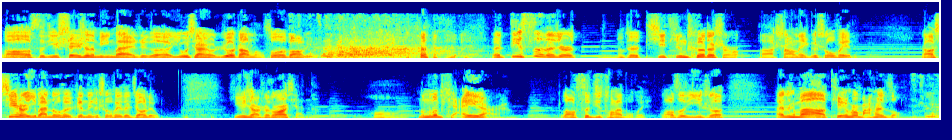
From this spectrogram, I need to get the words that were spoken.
老司机深深的明白这个油箱有热胀冷缩的道理。呃，第四呢，就是就是去停车的时候啊，上来一个收费的，然后新手一般都会跟那个收费的交流，一个小时多少钱呢？哦，能不能便宜点啊？老司机从来不会，老司机一说，哎，那什么，停一会儿马上就走。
